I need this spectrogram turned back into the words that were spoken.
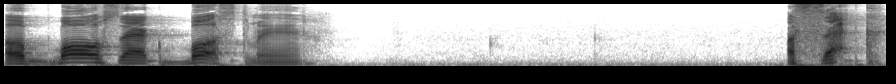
A ball sack bust, man. A sack.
